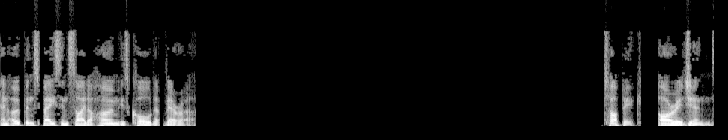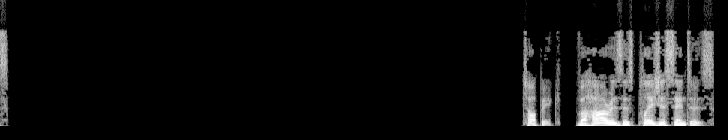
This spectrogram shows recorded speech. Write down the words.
an open space inside a home is called a vera. Origins Viharas as pleasure centers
